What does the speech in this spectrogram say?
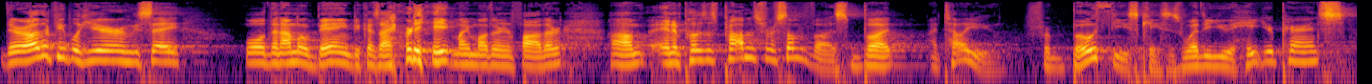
There are other people here who say, well, then I'm obeying because I already hate my mother and father. Um, and it poses problems for some of us. But I tell you, for both these cases, whether you hate your parents,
